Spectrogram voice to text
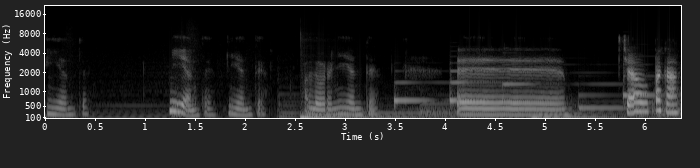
Niente. Niente, niente. Allora, niente. Eh, ciao, paca.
